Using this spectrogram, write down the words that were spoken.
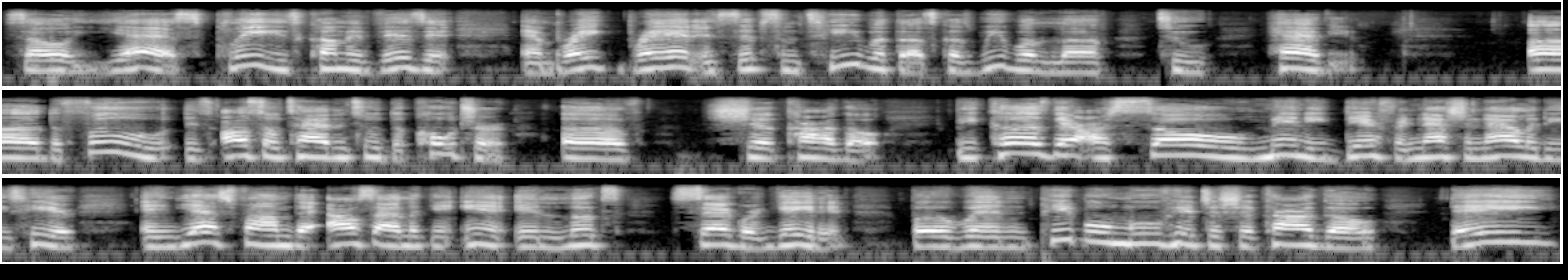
So yes, please come and visit and break bread and sip some tea with us because we would love to have you. Uh, the food is also tied into the culture of Chicago because there are so many different nationalities here. And yes, from the outside looking in, it looks segregated. But when people move here to Chicago, they,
